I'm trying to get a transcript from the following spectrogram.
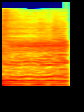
good.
